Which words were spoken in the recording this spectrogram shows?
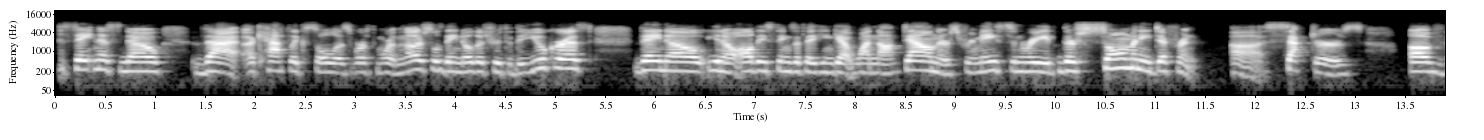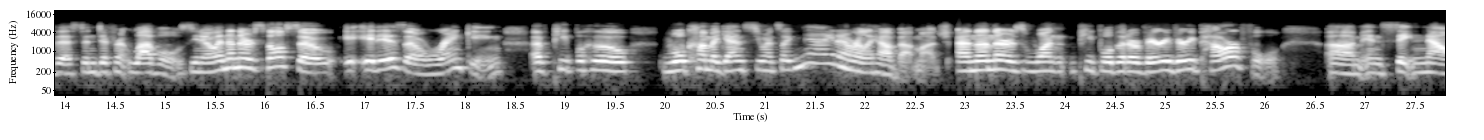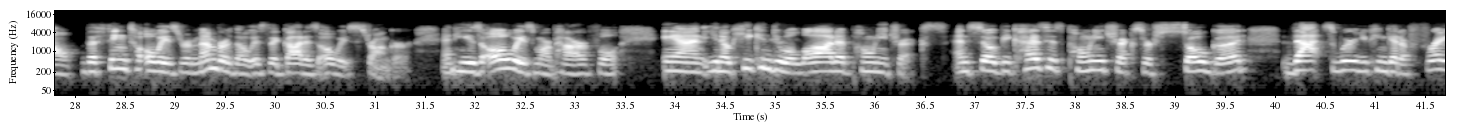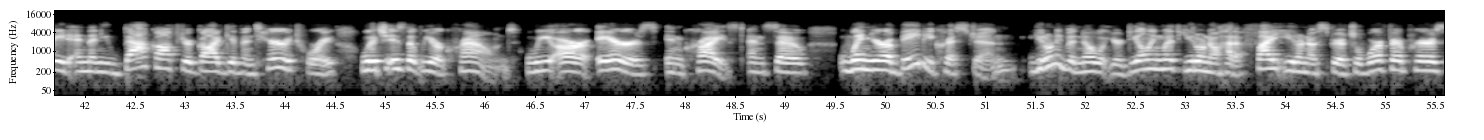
Satanists know that a Catholic soul is worth more than other souls. They know the truth of the Eucharist. They know, you know, all these things if they can get one knocked down. There's Freemasonry. There's so many different uh, sectors of this in different levels, you know. And then there's also it, it is a ranking of people who will come against you and it's like, nah, you don't really have that much. And then there's one people that are very, very powerful um, in Satan. Now, the thing to always remember though is that God is always stronger and he is always more powerful. And, you know, he can do a lot of pony tricks. And so, because his pony tricks are so good, that's where you can get afraid. And then you back off your God given territory, which is that we are crowned. We are heirs in Christ. And so, when you're a baby Christian, you don't even know what you're dealing with. You don't know how to fight. You don't know spiritual warfare prayers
